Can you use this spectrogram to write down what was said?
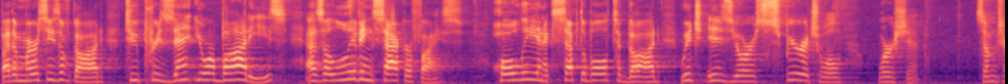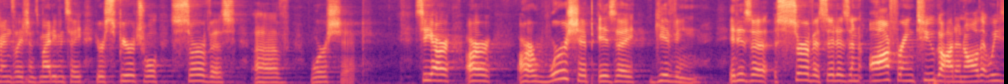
by the mercies of God, to present your bodies as a living sacrifice, holy and acceptable to God, which is your spiritual worship. Some translations might even say your spiritual service of worship. See, our, our our worship is a giving. It is a service. It is an offering to God in all that we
